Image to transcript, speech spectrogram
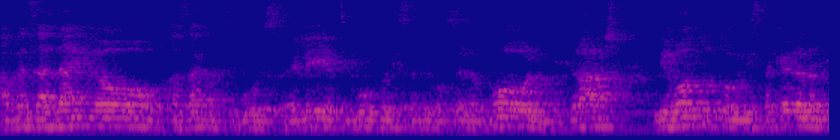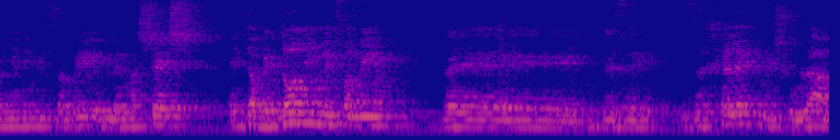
אבל זה עדיין לא חזק בציבור הישראלי. הציבור הישראלי רוצה לבוא למגרש, לראות אותו, להסתכל על הבניינים מסביב, למשש את הבטונים לפעמים, וזה חלק משולב.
